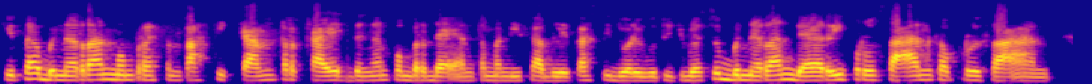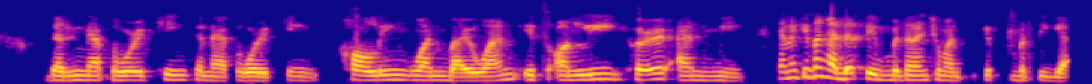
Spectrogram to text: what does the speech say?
Kita beneran mempresentasikan terkait dengan pemberdayaan teman disabilitas di 2017 itu beneran dari perusahaan ke perusahaan dari networking ke networking, calling one by one, it's only her and me. Karena kita nggak ada tim, beneran cuma bertiga.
